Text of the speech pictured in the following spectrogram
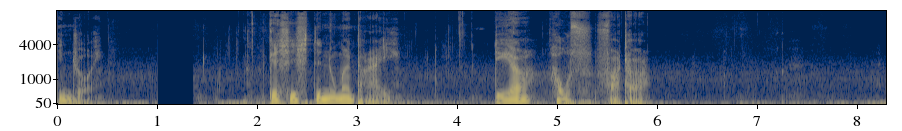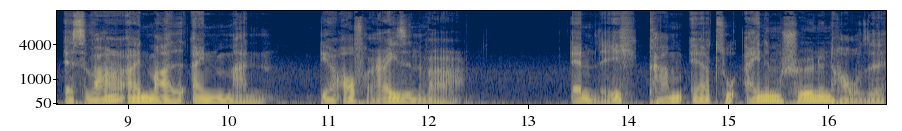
Enjoy. Geschichte Nummer 3. Der Hausvater. Es war einmal ein Mann, der auf Reisen war. Endlich kam er zu einem schönen Hause,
